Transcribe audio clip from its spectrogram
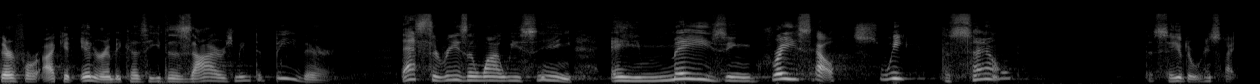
Therefore, I could enter him because he desires me to be there. That's the reason why we sing Amazing Grace. How sweet the sound that saved a wretch like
